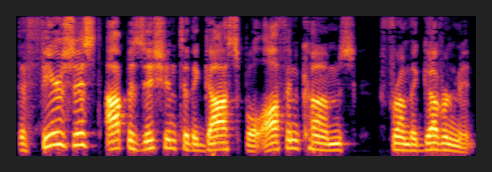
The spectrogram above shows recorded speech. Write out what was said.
the fiercest opposition to the gospel often comes from the government.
